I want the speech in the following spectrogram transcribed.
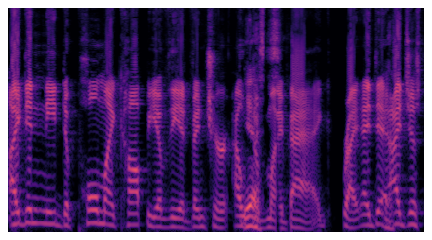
I didn't need to pull my copy of the adventure out Yes. of my bag. Right. I did. Yeah. I just,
